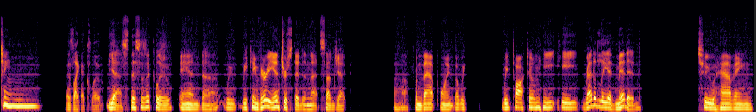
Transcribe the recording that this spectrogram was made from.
ting. It was like a clue. Yes, this is a clue. And uh, we became very interested in that subject uh, from that point. But we we talked to him. He, he readily admitted to having,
